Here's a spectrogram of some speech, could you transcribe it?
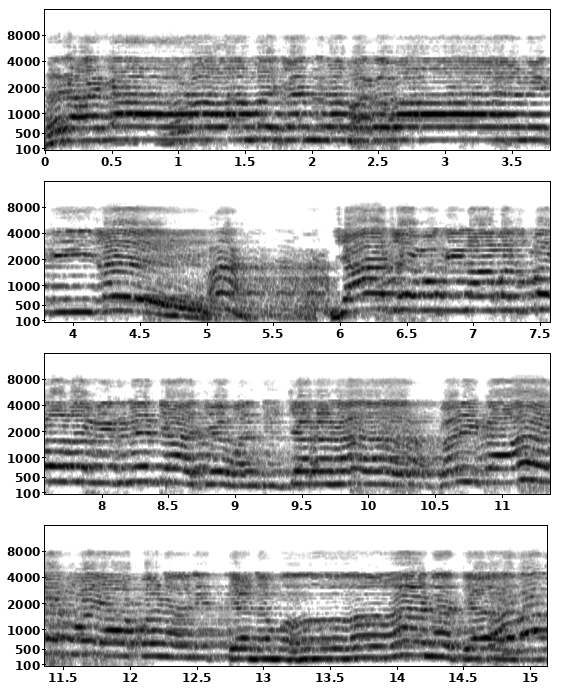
राजा रामचंद्र भगवान की जय. हा. ज्याचे मुखी नाम स्मरण विघ्ने त्याचे वंदी चरण कळी काळ स्वयापण नित्य नमन त्या.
